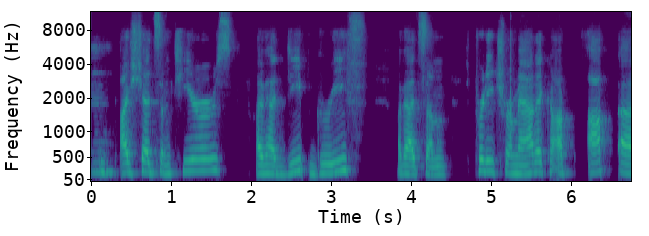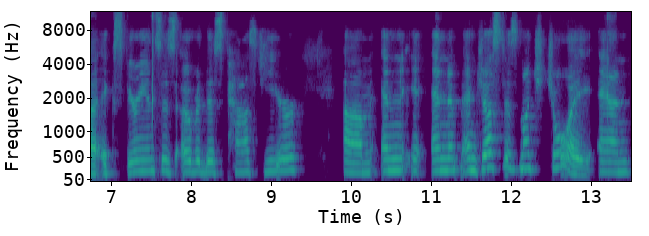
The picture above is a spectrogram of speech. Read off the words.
Mm. I've shed some tears. I've had deep grief. I've had some pretty traumatic op, op, uh, experiences over this past year, um, and and and just as much joy and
